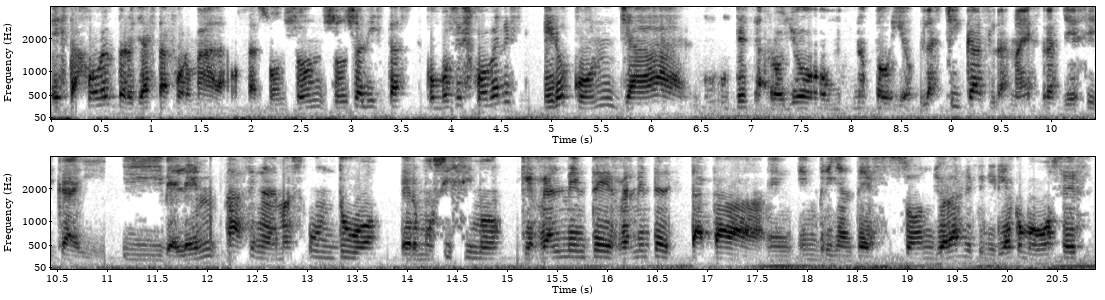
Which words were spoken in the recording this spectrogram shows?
está joven pero ya está formada. O sea, son, son, son solistas con voces jóvenes pero con ya un desarrollo muy notorio. Las chicas, las maestras Jessica y, y Belén hacen además un dúo hermosísimo que realmente realmente destaca en, en brillantez. Son, yo las definiría como voces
